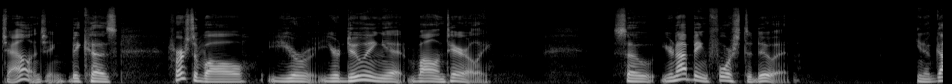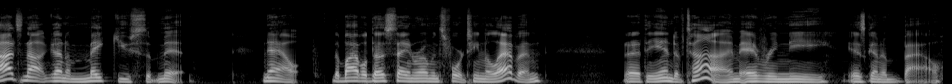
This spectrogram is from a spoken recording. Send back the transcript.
challenging because, first of all, you're you're doing it voluntarily, so you're not being forced to do it. You know, God's not going to make you submit. Now, the Bible does say in Romans fourteen eleven at the end of time, every knee is going to bow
